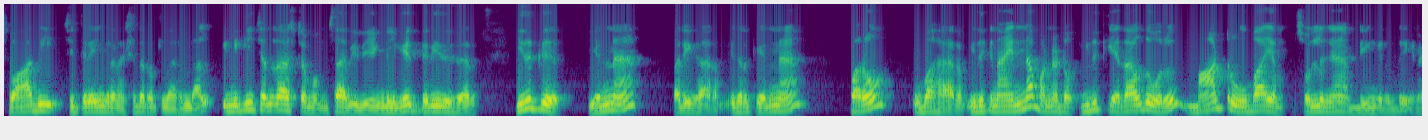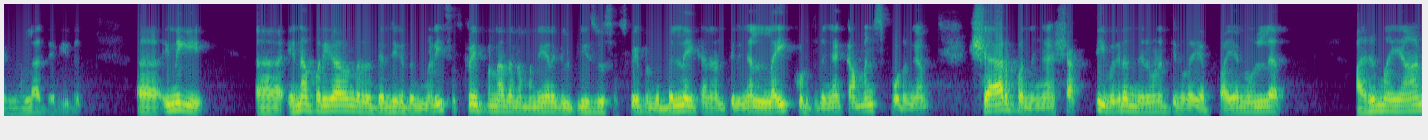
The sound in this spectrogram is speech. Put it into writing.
சுவாதி சித்திரைங்கிற நட்சத்திரத்துல இருந்தால் இன்னைக்கு சந்திராஷ்டமம் சார். இது எங்களுக்கே தெரியுது சார். இதுக்கு என்ன பரிகாரம்? இதற்கு என்ன பரோ உபகாரம். இதுக்கு நான் என்ன பண்ணட்டும்? இதுக்கு ஏதாவது ஒரு மாற்று உபாயம் சொல்லுங்க அப்படிங்கிறது எனக்கு நல்லா தெரியுது. இன்னைக்கு என்ன பரிகாரங்கிறத தெரிஞ்சுக்கிறதுக்கு முன்னாடி சப்ஸ்கிரைப் பண்ணாத நம்ம நேரங்கள் ப்ளீஸ் சப்ஸ்கிரைப் அந்த பெல் ஐக்கான் அழுத்திடுங்க. லைக் கொடுத்துடுங்க கமெண்ட்ஸ் போடுங்க ஷேர் பண்ணுங்க. சக்தி விகடன் நிறுவனத்தினுடைய பயனுள்ள அருமையான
